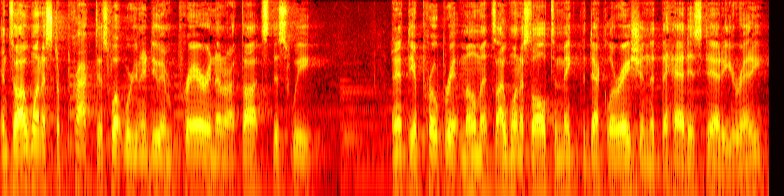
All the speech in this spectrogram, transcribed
And so I want us to practice what we're going to do in prayer and in our thoughts this week. And at the appropriate moments, I want us all to make the declaration that the head is dead. Are you ready?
